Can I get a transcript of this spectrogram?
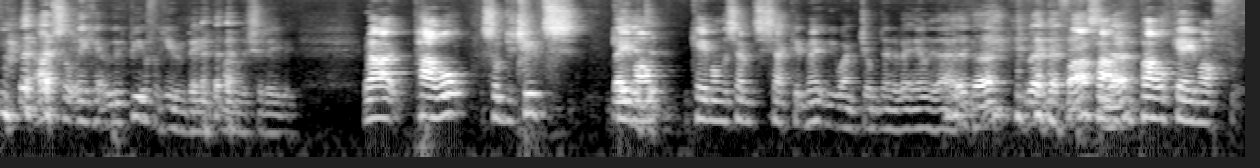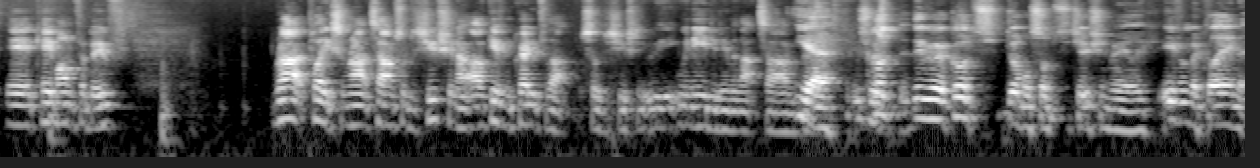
Absolutely, beautiful human being, Mamady Sidibe. Right, Powell, substitutes, came on, came on the 72nd minute. We went jumped in a bit early there. did that. A bit, bit fast Powell. Powell came off, uh, came on for Boothe. right place and right time substitution. I, I'll give him credit for that substitution. We, we needed him at that time. Yeah, it was good. They were a good double substitution, really. Even McClean,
